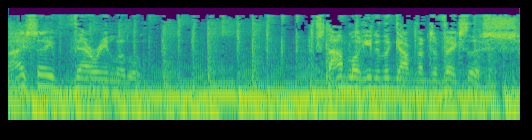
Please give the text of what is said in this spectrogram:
I say very little. Stop looking to the government to fix this.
